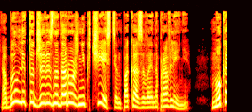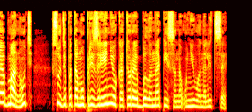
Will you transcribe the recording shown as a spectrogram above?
А был ли тот железнодорожник честен, показывая направление? Мог и обмануть, судя по тому презрению, которое было написано у него на лице.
